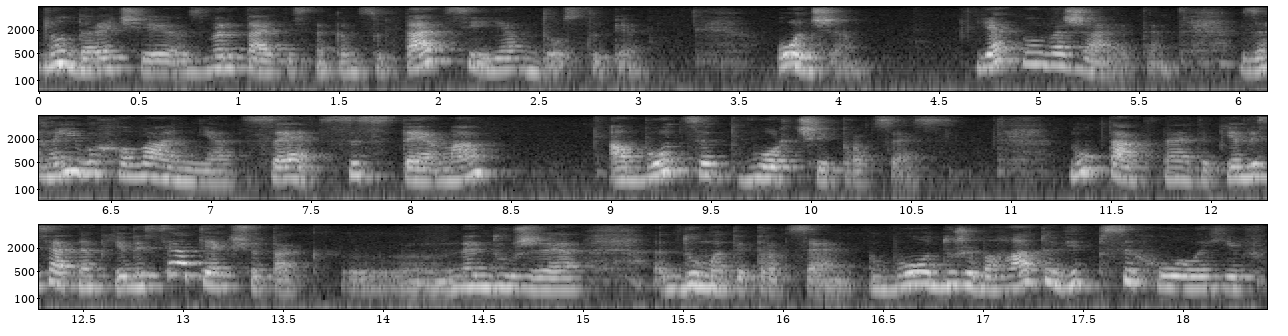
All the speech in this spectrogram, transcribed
Ну, до речі, звертайтесь на консультації, я в доступі. Отже, як ви вважаєте, взагалі виховання це система або це творчий процес? Ну так, знаєте, 50 на 50, якщо так е, не дуже думати про це. Бо дуже багато від психологів,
